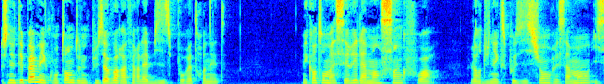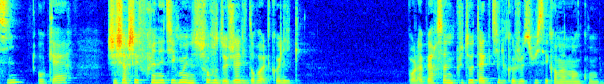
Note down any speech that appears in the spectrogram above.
je n'étais pas mécontente de ne plus avoir à faire la bise, pour être honnête. Mais quand on m'a serré la main cinq fois, lors d'une exposition récemment, ici, au Caire, j'ai cherché frénétiquement une source de gel hydroalcoolique. Pour la personne plutôt tactile que je suis, c'est quand même un comble.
